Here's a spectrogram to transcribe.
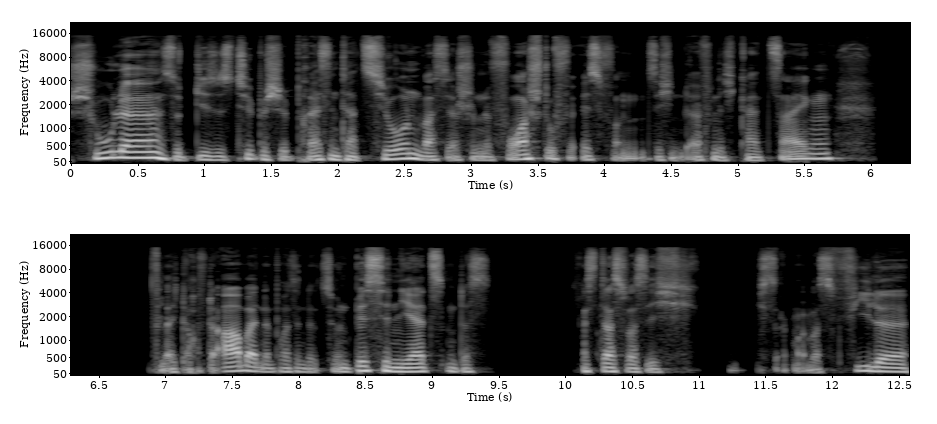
Schule, so dieses typische Präsentation, was ja schon eine Vorstufe ist von sich in der Öffentlichkeit zeigen. Vielleicht auch auf der Arbeit eine Präsentation, bis hin jetzt. Und das ist das, was ich ich sag mal, was viele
